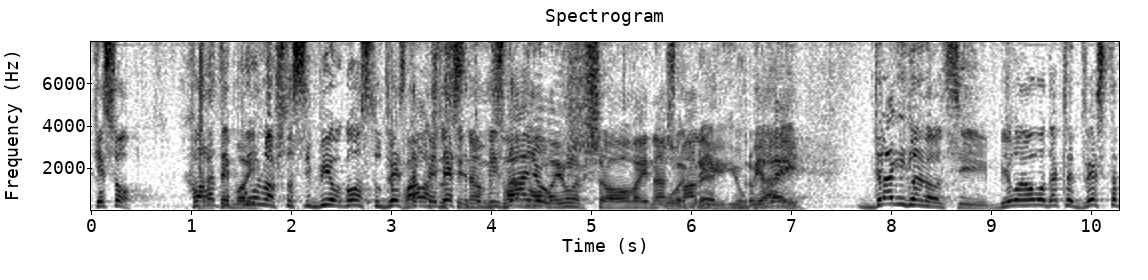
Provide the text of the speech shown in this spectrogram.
Keso, hvala Brate ti moj. puno što si bio gost u Hvala što si 250. nam s vama izdanju. ovaj, ulepšao ovaj naš Uvek, bre, mali jubilej. drugari. Dragi gledalci, bilo je ovo dakle 250.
